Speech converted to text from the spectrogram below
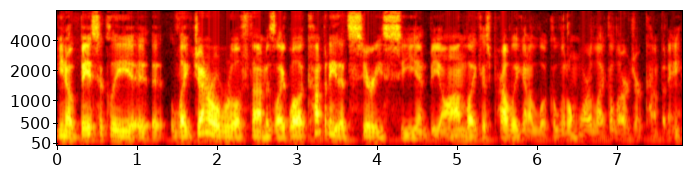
you know, basically, uh, uh, like general rule of thumb is like, well, a company that's Series C and beyond, like, is probably going to look a little more like a larger company.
